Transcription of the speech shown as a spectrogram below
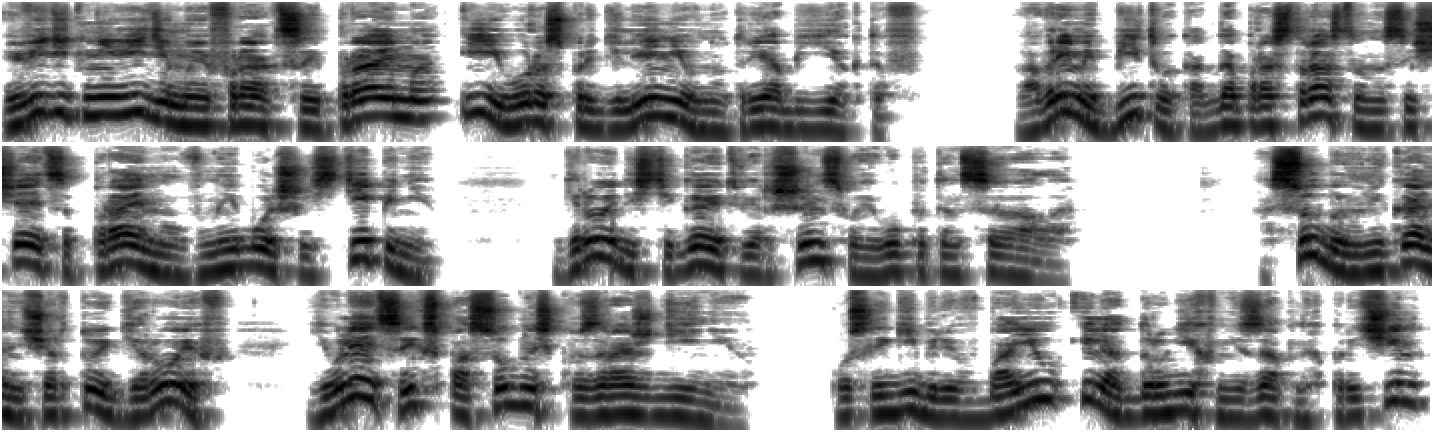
видеть невидимые фракции прайма и его распределение внутри объектов. Во время битвы, когда пространство насыщается праймом в наибольшей степени, герои достигают вершин своего потенциала. Особой уникальной чертой героев является их способность к возрождению. После гибели в бою или от других внезапных причин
